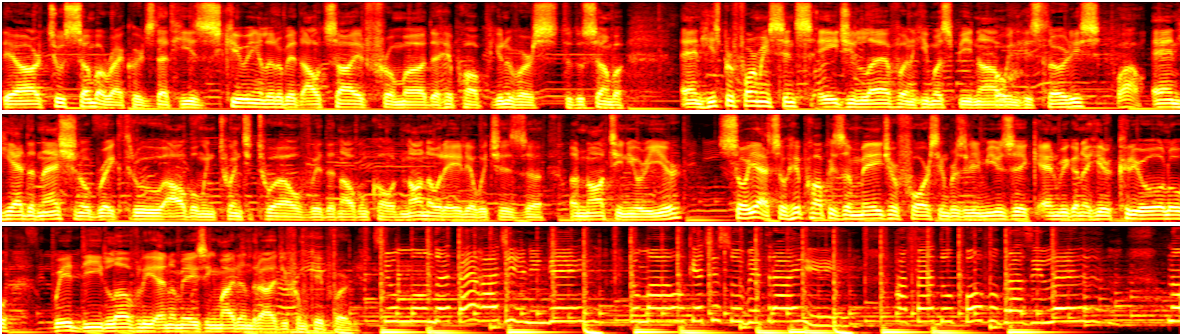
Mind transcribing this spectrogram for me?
There are two samba records that he's skewing a little bit outside from uh, the hip hop universe to do samba. And he's performing since age 11. He must be now in his 30s. Wow. And he had a national breakthrough album in 2012 with an album called Nó na Orelha, which is uh, a knot in your ear. So, yeah, so hip hop is a major force in Brazilian music, and we're gonna hear Criolo with the lovely and amazing Mayra Andrade from Cape Verde.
